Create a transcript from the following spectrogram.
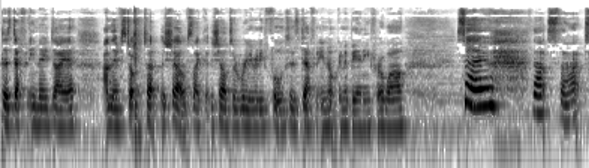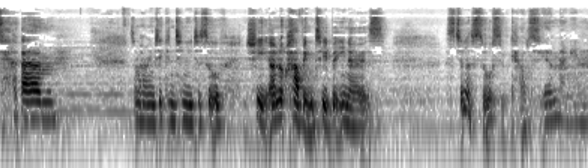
there's definitely no Daiya, and they've stocked up the shelves. Like, the shelves are really, really full, so there's definitely not going to be any for a while. So, that's that. Um, so I'm having to continue to sort of cheat. I'm not having to, but, you know, it's still a source of calcium. I mean,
